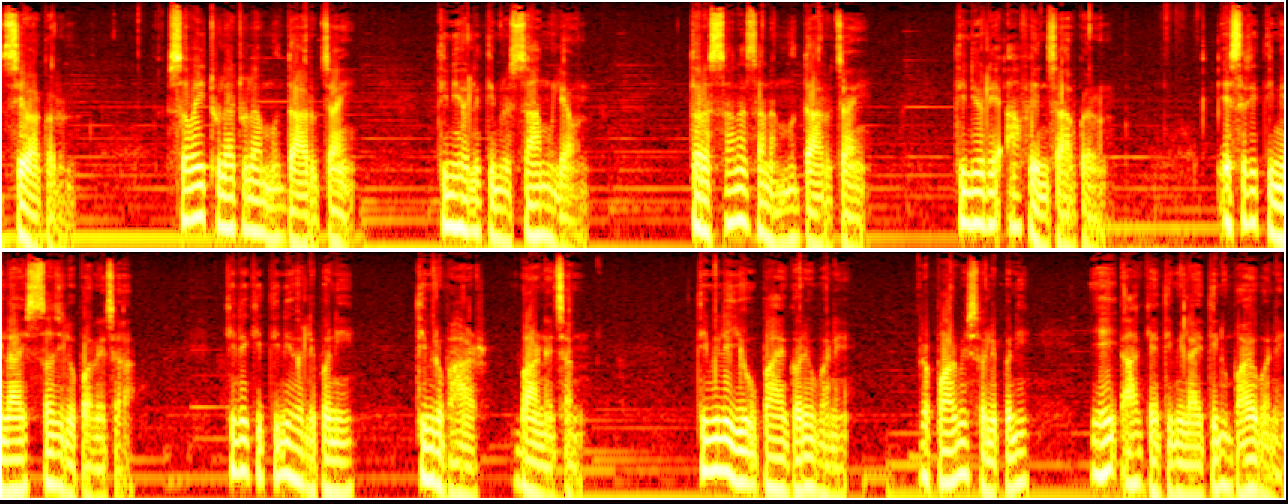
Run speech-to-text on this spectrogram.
सेवा गरून्। सबै ठुला ठुला मुद्दाहरू चाहिँ तिनीहरूले तिम्रो सामु ल्याउन्। तर साना साना मुद्दाहरू चाहिँ तिनीहरूले आफै इन्साफ गरून्। यसरी तिमीलाई सजिलो पर्नेछ किनकि तिनीहरूले पनि तिम्रो भार बाँड्नेछन्। तिमीले यो उपाय गर्यौ भने र परमेश्वरले पनि यही आज्ञा तिमीलाई दिनुभयो भने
